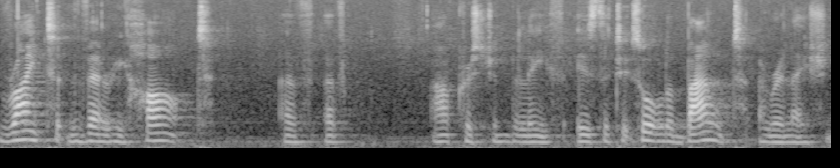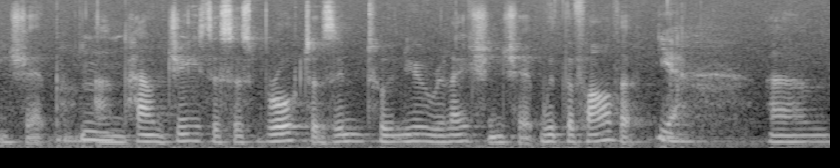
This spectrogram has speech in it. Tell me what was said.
right at the very heart of, of our Christian belief is that it's all about a relationship Mm. and how Jesus has brought us into a new relationship with the Father. Yeah. Um,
